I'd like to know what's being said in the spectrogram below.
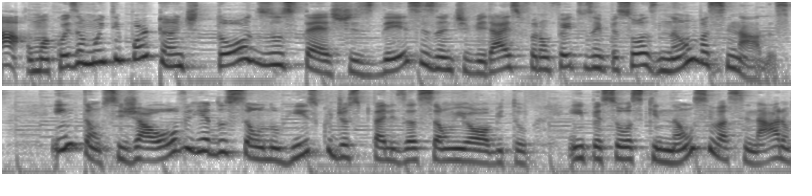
Ah, uma coisa muito importante: todos os testes desses antivirais foram feitos em pessoas não vacinadas. Então, se já houve redução no risco de hospitalização e óbito em pessoas que não se vacinaram,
